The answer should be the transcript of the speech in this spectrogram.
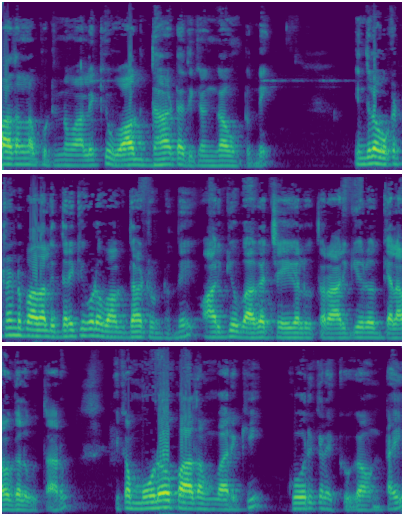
పాదంలో పుట్టిన వాళ్ళకి వాగ్దాట్ అధికంగా ఉంటుంది. ఇందులో ఒకటి రెండు పాదాలు ఇద్దరికీ కూడా వాగ్దాట్ ఉంటుంది. ఆర్గ్యూ బాగా చేయగలుగుతారు ఆర్గ్యూలో గెలవగలుగుతారు. ఇక మూడో పాదం వారికి కోరికలు ఎక్కువగా ఉంటాయి.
